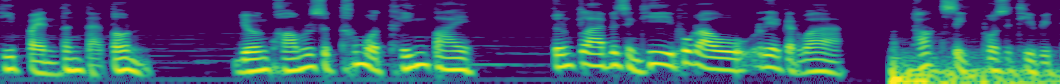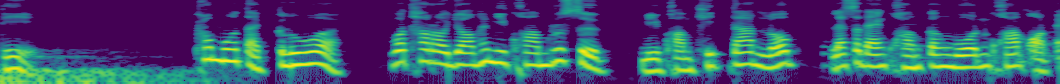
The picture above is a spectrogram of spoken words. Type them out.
ที่เป็นตั้งแต่ต้น โยนความรู้สึกทั้งหมดทิ้งไป จนกลายเป็นสิ่งที่พวกเราเรียกกันว่า toxic positivity เพราะมัวแต่กลัว ว่าถ้าเรายอมให้มีความรู้สึก มีความคิดด้านลบ และแสดงความกังวล ความอ่อนแอ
